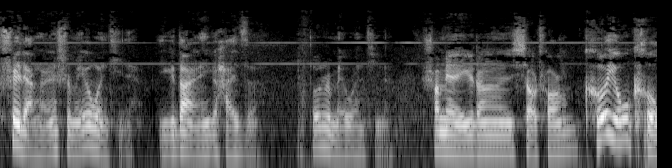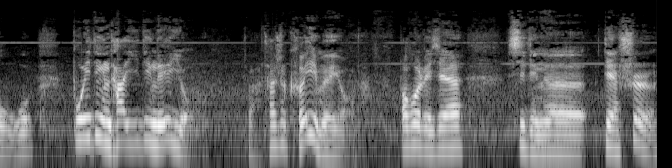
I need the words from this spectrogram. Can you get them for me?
睡两个人是没有问题的，一个大人一个孩子都是没问题的。上面一张小床，可有可无，不一定它一定得有，对吧？它是可以没有的，包括这些吸顶的电视、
